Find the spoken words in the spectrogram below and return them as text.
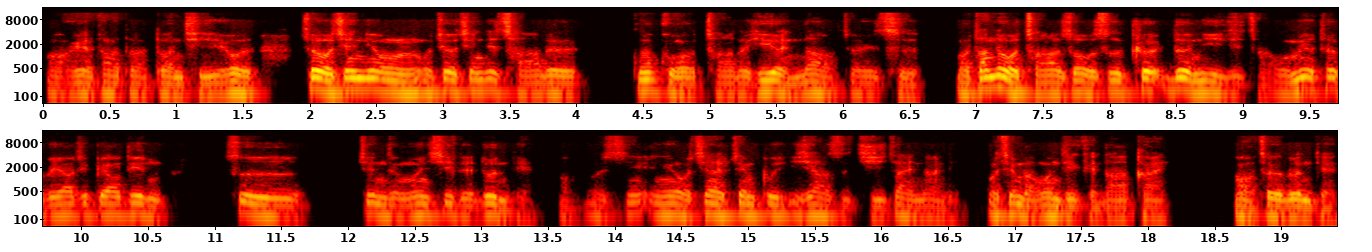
啊，也有它的短短期以后，所以我先用，我就先去查的 Google 查的 here now 这一次啊。当时我查的时候，我是刻任意去查，我没有特别要去标定是竞争分析的论点啊。我先因为我现在先不一下子急在那里，我先把问题给拉开。哦，这个论点，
